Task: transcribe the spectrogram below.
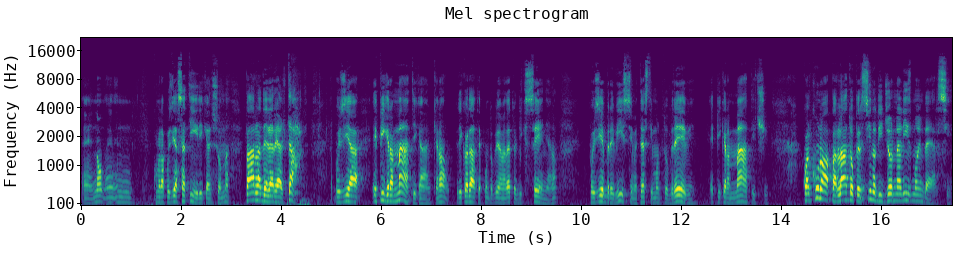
Eh, non, eh, come la poesia satirica, insomma, parla della realtà, la poesia epigrammatica anche, no? Ricordate appunto prima abbiamo detto gli Xenia, no? Poesie brevissime, testi molto brevi, epigrammatici. Qualcuno ha parlato persino di giornalismo in versi,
